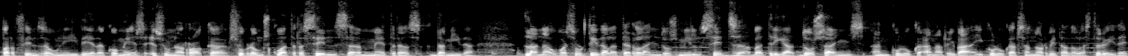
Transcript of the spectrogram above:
per fer-nos una idea de com és, és una roca sobre uns 400 metres de mida. La nau va sortir de la Terra l'any 2016, va trigar dos anys en, en arribar i col·locar-se en òrbita de l'asteroide,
